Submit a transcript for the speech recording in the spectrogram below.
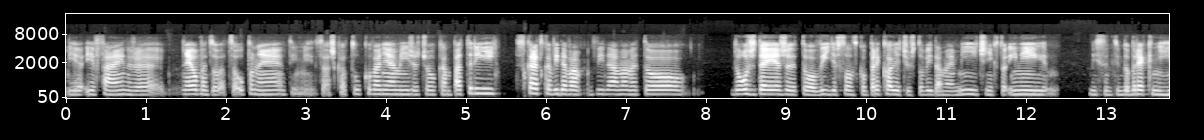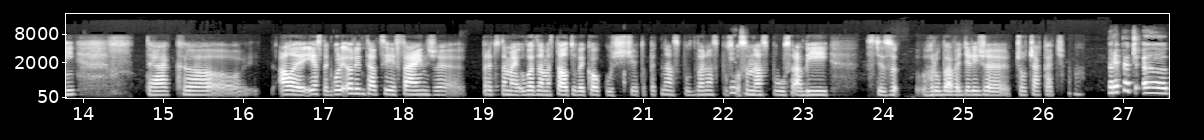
je, je fajn, že neobmedzovať sa úplne tými zaškatulkovaniami, že čo kam patrí. Skrátka vydáva, vydávame to, dôležité je, že to vyjde v slovenskom preklade, či už to vydáme my, či niekto iný, myslím tým dobré knihy. Tak, eh, ale jasne, kvôli orientácii je fajn, že preto tam aj uvádzame stále tú vekovku, či je to 15 plus, 12 plus, 18 plus, aby ste zhruba vedeli, že čo čakať. Prepač, uh,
